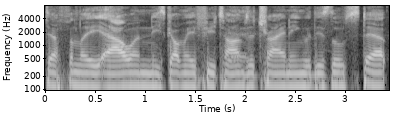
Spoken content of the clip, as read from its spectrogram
definitely Alwyn, he's got me a few times at training with his little step.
